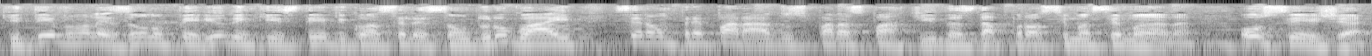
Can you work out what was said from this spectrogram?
que teve uma lesão no período em que esteve com a seleção do Uruguai, serão preparados para as partidas da próxima semana. Ou seja,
